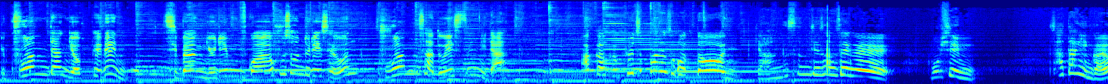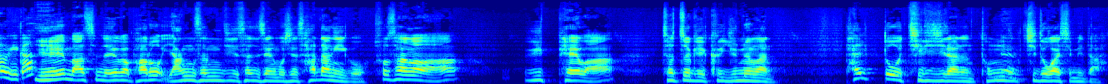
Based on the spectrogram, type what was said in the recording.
이 구암당 옆에는 지방 유림과 후손들이 세운 구암사도 있습니다. 아까 그 표지판에서 봤던 양승지 선생을 모신 사당인가요, 여기가? 예, 맞습니다. 여기가 바로 양성지 선생을 모신 사당이고 초상화와 위패와 저쪽에 그 유명한 팔도 지리지라는 동북 지도가십니다.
